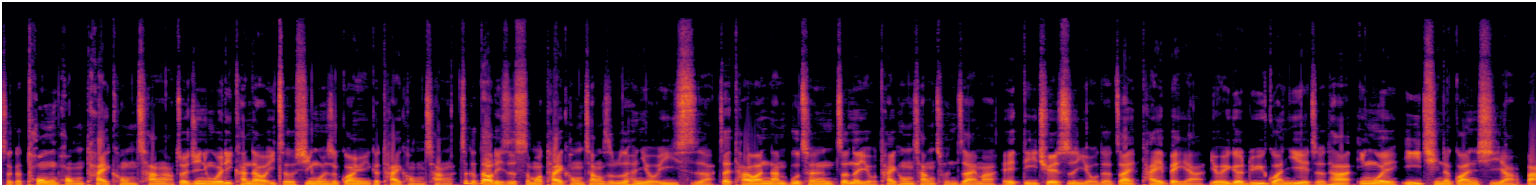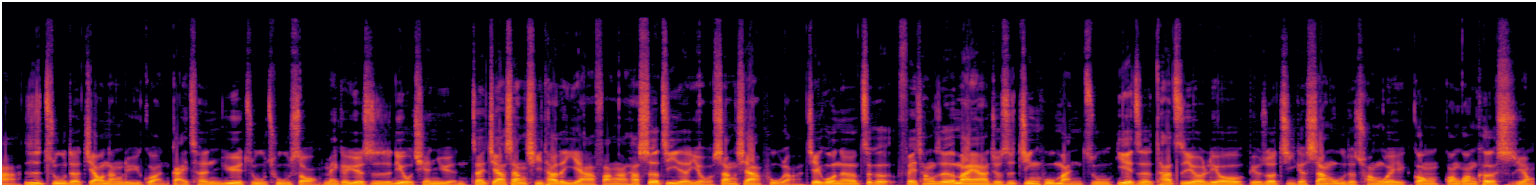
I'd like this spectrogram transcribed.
这个通膨太空舱啊。最近威力看到一则新闻，是关于一个太空舱，这个到底是什么太空舱？是不是很有意思啊？在台湾难不成真的有太空舱存在吗？诶，的确是有的。在台北啊，有一个旅馆业者，他因为疫情的关系啊，把日租的胶囊旅馆改成月租出售，每个月是六千元，再加上其他的雅房啊，他设计的有上下铺啦。结果呢，这个非常热卖啊，就是近乎满租。业者他只有留。有比如说几个商务的床位供观光客使用，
